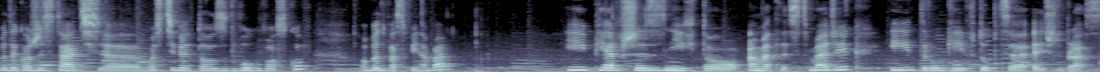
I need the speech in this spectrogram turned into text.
Będę korzystać e, właściwie to z dwóch wosków, obydwa z Finabar. I pierwszy z nich to Amethyst Magic i drugi w tubce Aged Brass.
